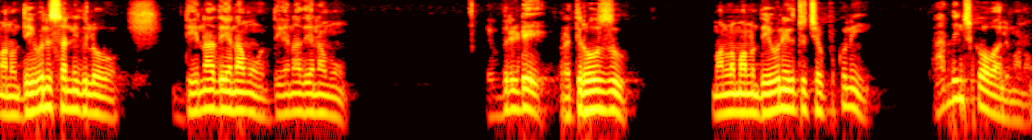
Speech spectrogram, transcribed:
మనం దేవుని సన్నిధిలో దినదినము దినదినము ఎవ్రీడే ప్రతిరోజు మనల్ని మనం దేవుని ఎదుట చెప్పుకుని ప్రార్థించుకోవాలి మనం.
